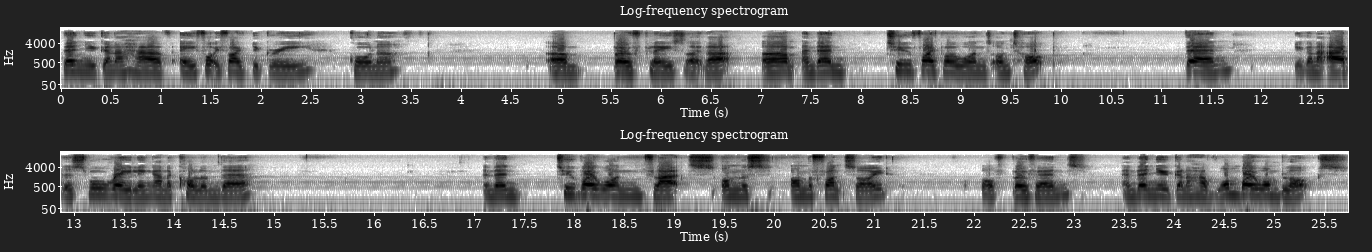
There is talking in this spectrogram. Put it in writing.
Then you're gonna have a 45 degree corner, um, both placed like that um, and then two 5x1s on top. Then you're going to add a small railing and a column there. And then 2x1 flats on the, on the front side of both ends. And then you're going to have 1x1 blocks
